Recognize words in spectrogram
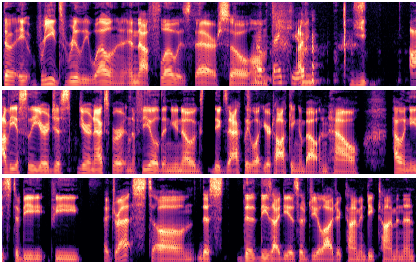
the it reads really well, and, and that flow is there. So, oh, um, oh, thank you. I mean, you, obviously, you're just you're an expert in the field, and you know ex- exactly what you're talking about and how how it needs to be be addressed. Um, this the, these ideas of geologic time and deep time, and then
